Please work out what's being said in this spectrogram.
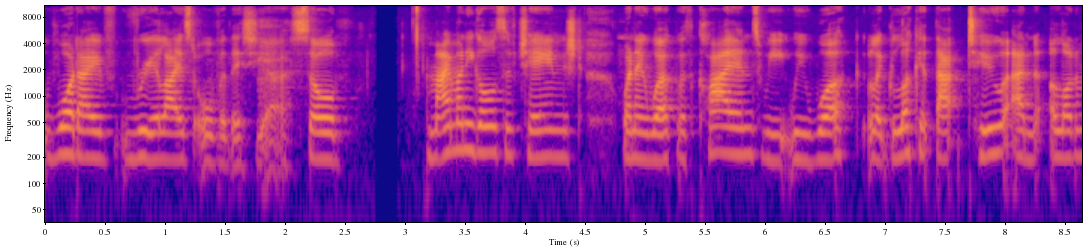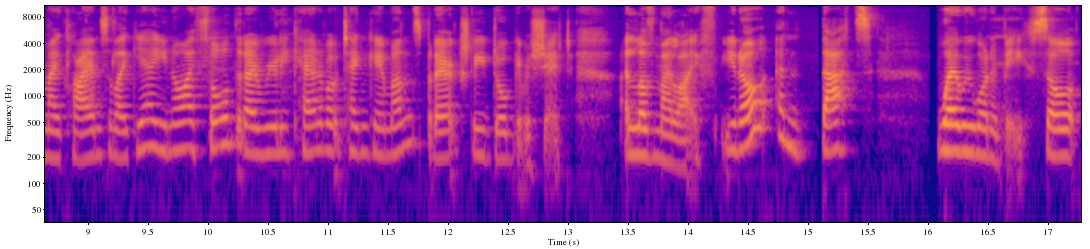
what I've realized over this year. So my money goals have changed. When i work with clients we we work like look at that too and a lot of my clients are like yeah you know i thought that i really cared about 10k months but i actually don't give a shit. I love my life you know? And that's where we want to be. So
